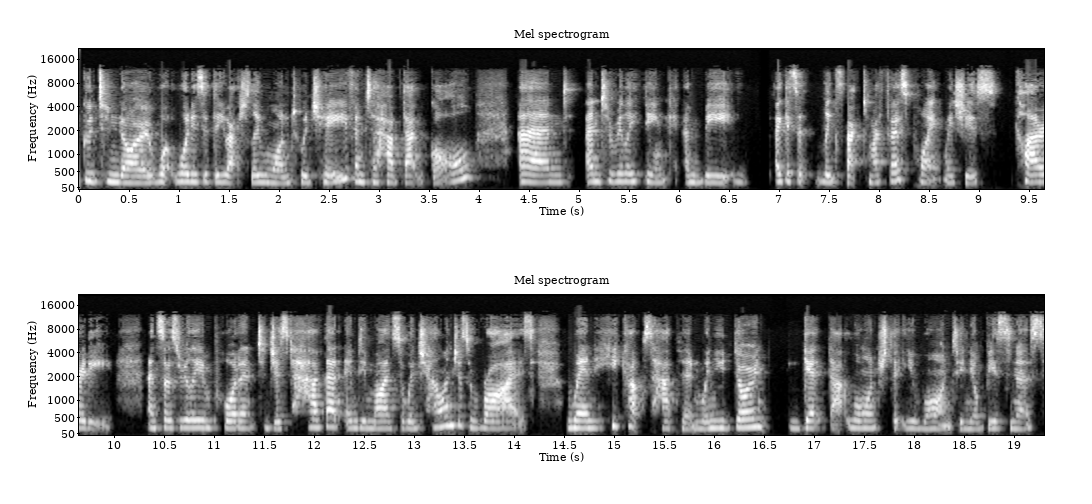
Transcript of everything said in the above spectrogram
good to know what what is it that you actually want to achieve and to have that goal and and to really think and be i guess it links back to my first point which is clarity. And so it's really important to just have that end in mind. So when challenges arise when hiccups happen when you don't get that launch that you want in your business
